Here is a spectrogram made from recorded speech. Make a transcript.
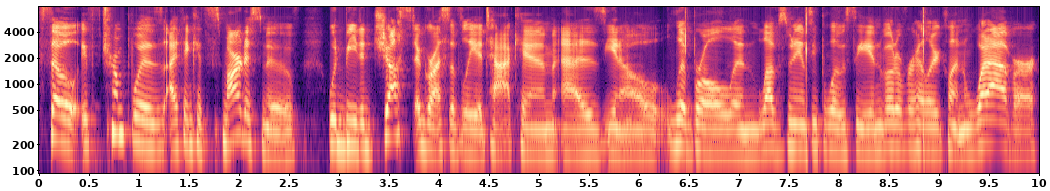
So if Trump was, I think his smartest move would be to just aggressively attack him as, you know, liberal and loves Nancy Pelosi and voted for Hillary Clinton, whatever.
